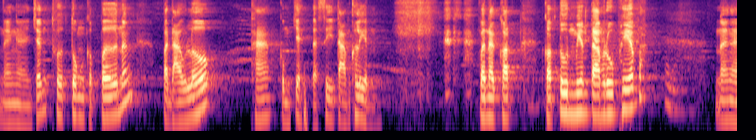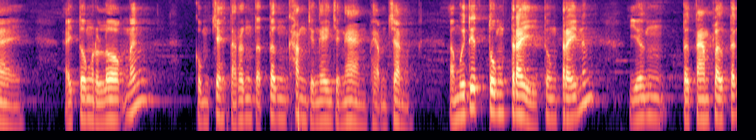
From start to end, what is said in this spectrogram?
ហ្នឹងហើយអញ្ចឹងធ្វើទុងកពើហ្នឹងបដៅលោក ថាកុំចេះតែស៊ីតាមឃ្លានប៉ុន្តែគាត់គាត់ទូនមានតាមរូបភាពហ្នឹងហើយហើយទងរលោកហ្នឹងកុំចេះតែរឹងតតឹងខឹងចងេងចងាងប្រាប់អញ្ចឹងហើយមួយទៀតទងត្រីទងត្រីហ្នឹងយើងទៅតាមផ្លូវទឹក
